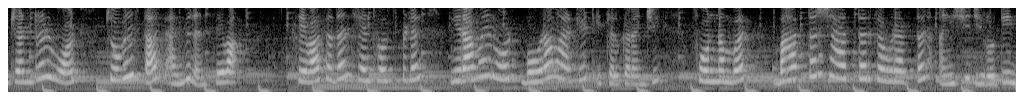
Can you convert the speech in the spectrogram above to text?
जनरल वॉर्ड चोवीस तास ॲम्ब्युलन्स सेवा. Seva Sadan health hospital Niramay road Bohra market Ichalkaranji. Phone number बहात्तर शहात्तर चौऱ्याहत्तर ऐंशी झिरो तीन.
